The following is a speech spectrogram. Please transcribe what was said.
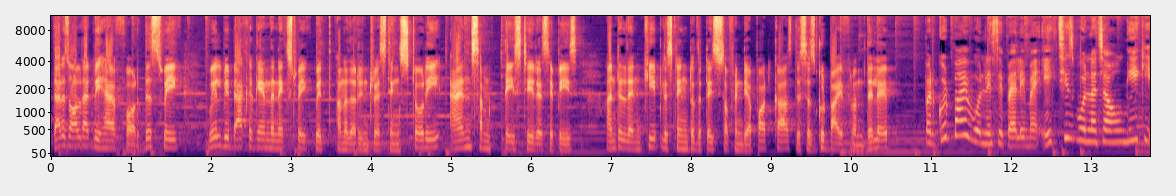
That is all that we have for this week. We'll be back again the next week with another interesting story and some tasty recipes. Until then, keep listening to the Taste of India podcast. This is goodbye from Dilip. पर गुड बाय बोलने से पहले मैं एक चीज़ बोलना चाहूँगी कि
